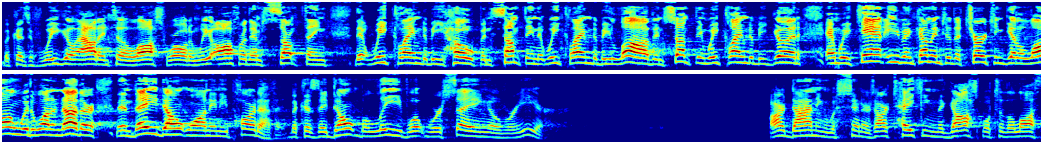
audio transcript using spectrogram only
Because if we go out into the lost world and we offer them something that we claim to be hope and something that we claim to be love and something we claim to be good, and we can't even come into the church and get along with one another, then they don't want any part of it because they don't believe what we're saying over here. Our dining with sinners, our taking the gospel to the lost,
